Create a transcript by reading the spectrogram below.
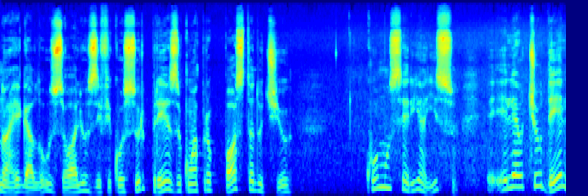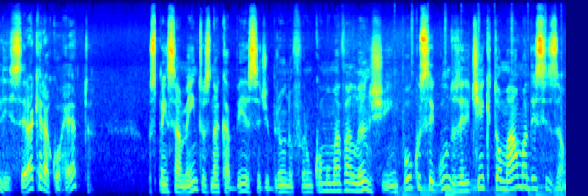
Bruno arregalou os olhos e ficou surpreso com a proposta do tio. Como seria isso? Ele é o tio dele, será que era correto? Os pensamentos na cabeça de Bruno foram como uma avalanche e em poucos segundos ele tinha que tomar uma decisão,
